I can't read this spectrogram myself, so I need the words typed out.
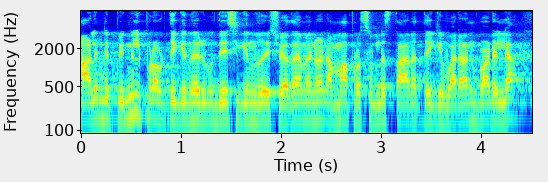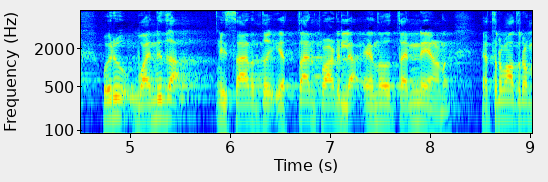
ആളിന്റെ പിന്നിൽ പ്രവർത്തിക്കുന്നവരും ഉദ്ദേശിക്കുന്നത് ശ്വേതാമേനോൻ അമ്മ പ്രസിഡന്റ് സ്ഥാനത്തേക്ക് വരാൻ പാടില്ല. ഒരു വനിത ഈ സ്ഥാനത്ത് എത്താൻ പാടില്ല എന്നത് തന്നെയാണ്. എത്രമാത്രം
